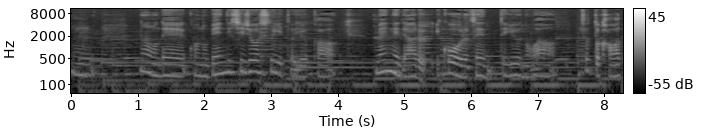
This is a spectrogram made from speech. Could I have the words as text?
うん。なのでこの便利至上主義というか便利であるイコール善っていうのはちょっと変わっ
